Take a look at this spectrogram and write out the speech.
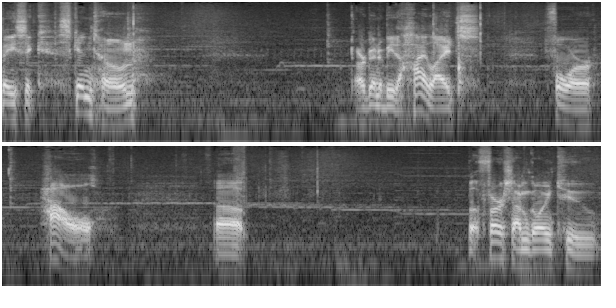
basic skin tone are going to be the highlights for Howl. Uh, but first I'm going to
